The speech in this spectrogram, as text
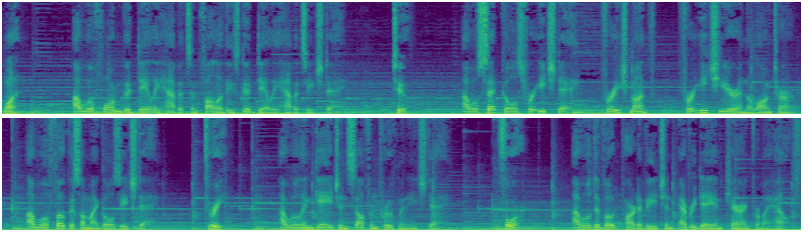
1. I will form good daily habits and follow these good daily habits each day. 2. I will set goals for each day, for each month, for each year and the long term. I will focus on my goals each day. 3. I will engage in self improvement each day. 4. I will devote part of each and every day in caring for my health.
